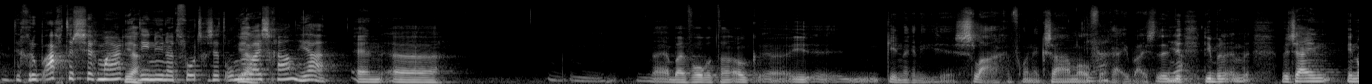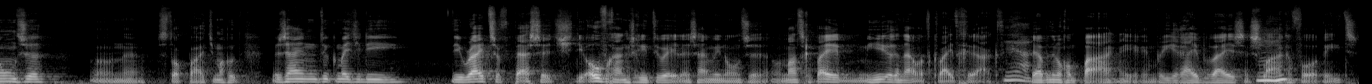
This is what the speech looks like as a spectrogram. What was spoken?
ja. De groep achters, zeg maar, Ja. die nu naar het voortgezet onderwijs gaan. Ja, En eh, nou ja, bijvoorbeeld dan ook eh, eh, kinderen die eh, slagen voor een examen of een rijbewijs. Die, we zijn in onze, oh, een eh, stokpaardje, maar goed. We zijn natuurlijk een beetje die, die rites of passage, die overgangsrituelen zijn we in onze maatschappij hier en daar wat kwijtgeraakt. ja. We hebben er nog een paar, hier, rijbewijs en slagen Mhm. voor iets.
